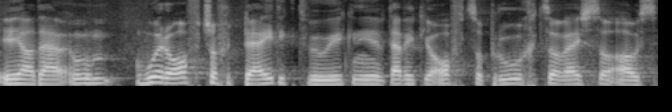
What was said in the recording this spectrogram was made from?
ich habe den um, oft schon verteidigt, weil irgendwie, der wird ja oft so gebraucht, so, weißt, so als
